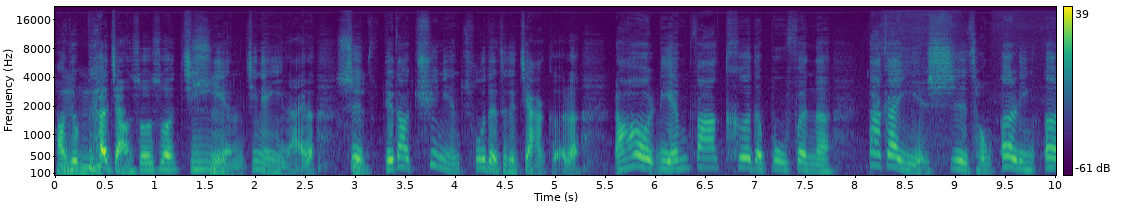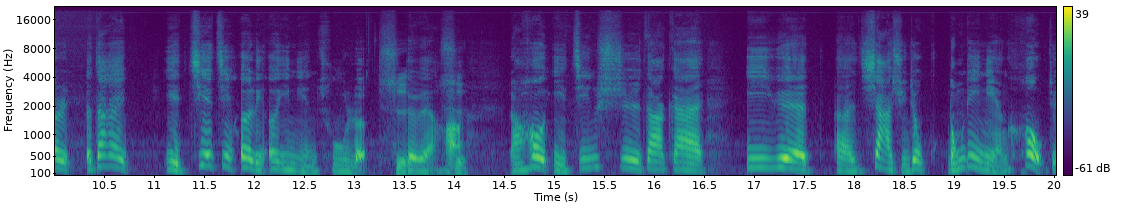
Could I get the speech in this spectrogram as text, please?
好，就不要讲说说今年今年以来了，是跌到去年初的这个价格了。然后联发科的部分呢，大概也是从二零二呃，大概也接近二零二一年初了，是对不对？哈，然后已经是大概一月呃下旬，就农历年后，就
